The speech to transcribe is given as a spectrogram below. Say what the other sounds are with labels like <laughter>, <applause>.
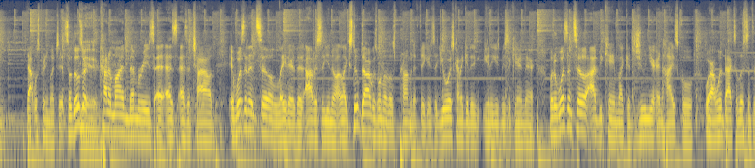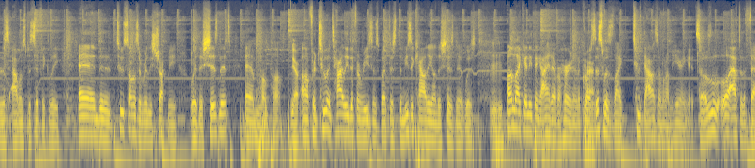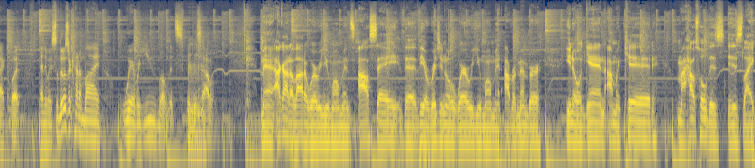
that was pretty much it. So those are yeah. kind of my memories as as a child. It wasn't until later that obviously you know like Snoop Dogg was one of those prominent figures that you always kind of getting getting his music here and there. But it wasn't until I became like a junior in high school where I went back to listen to this album specifically, and the two songs that really struck me were the Shiznit and mm-hmm. Pump Pump. Yeah. Uh, for two entirely different reasons, but just the musicality on the Shiznit was mm-hmm. unlike anything I had ever heard. And of course, this was like 2000 when I'm hearing it, so it was a little, a little after the fact. But anyway, so those are kind of my where were you moments with mm-hmm. this album. Man, I got a lot of where were you moments. I'll say the the original where were you moment. I remember, you know, again, I'm a kid. My household is is like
